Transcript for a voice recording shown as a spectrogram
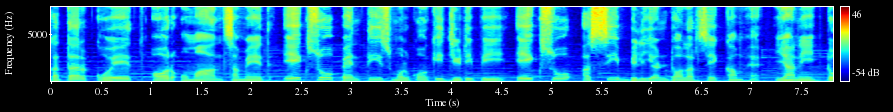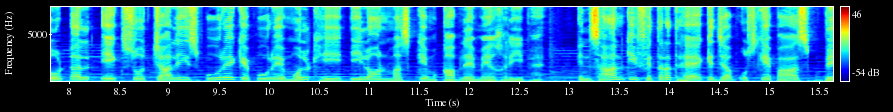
कतर कोत और ओमान समेत 135 मुल्कों की जीडीपी 180 बिलियन डॉलर से कम है। यानी टोटल 140 पूरे के पूरे मुल्क ही इलॉन मस्क के मुकाबले में गरीब हैं। इंसान की फितरत है कि जब उसके पास बे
